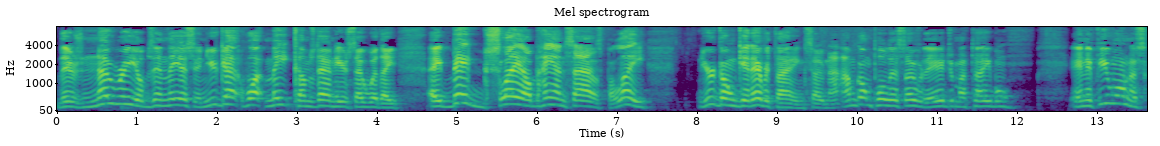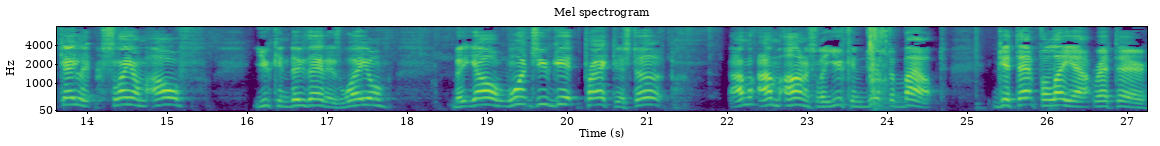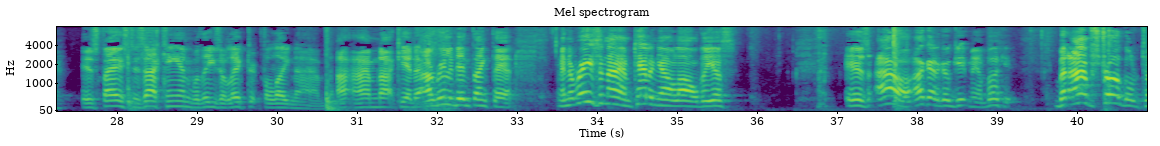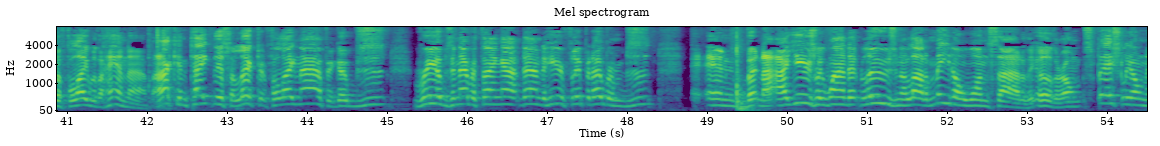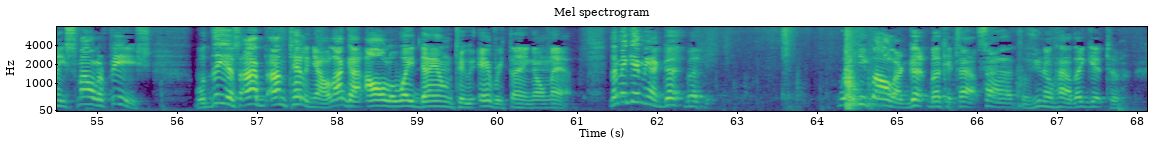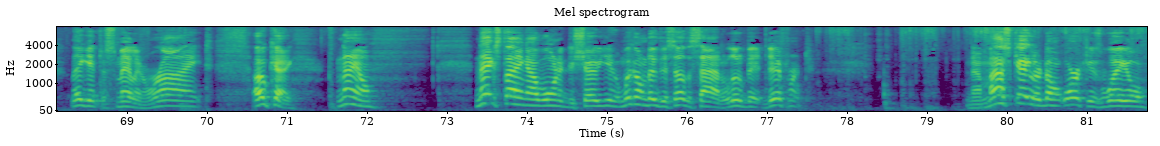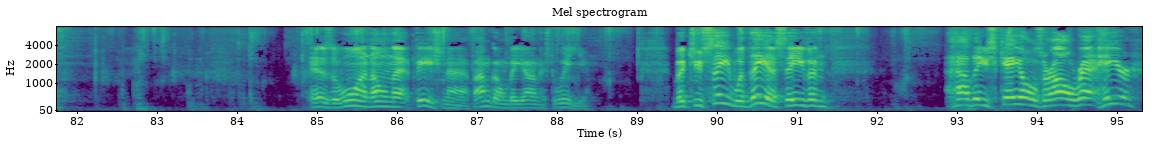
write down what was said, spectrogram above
There's no ribs in this, and you got what meat comes down here. So with a, a big slab hand-sized filet, you're going to get everything. So now I'm going to pull this over the edge of my table. And if you want to scale it slam off, you can do that as well. But y'all, once you get practiced up, I'm, I'm honestly, you can just about get that fillet out right there as fast as I can with these electric fillet knives. I, I'm not kidding. I really didn't think that. And the reason I am telling y'all all this is I, I got to go get me a bucket. But I've struggled to fillet with a hand knife. I can take this electric fillet knife and go bzzz, ribs and everything out down to here, flip it over and bzzz, and but now I usually wind up losing a lot of meat on one side or the other, on especially on these smaller fish. Well, this, I, I'm telling y'all, I got all the way down to everything on that. Let me get me a gut bucket. We keep all our gut buckets outside because you know how they get to they get to smelling right. Okay, now, next thing I wanted to show you, and we're going to do this other side a little bit different. Now, my scaler don't work as well as the one on that fish knife. I'm going to be honest with you. But you see with this even, how these scales are all right here.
